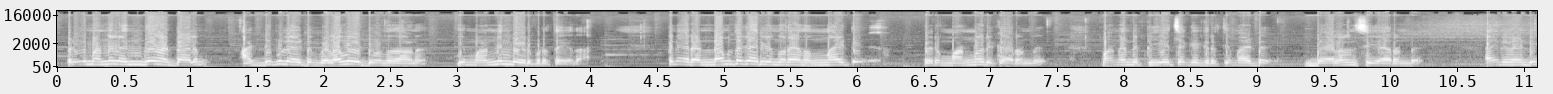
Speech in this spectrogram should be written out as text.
അപ്പോൾ ഈ മണ്ണിൽ എന്ത് നട്ടാലും അടിപൊളിയായിട്ട് വിളവ് കിട്ടുമെന്നതാണ് ഈ മണ്ണിന്റെ ഒരു പ്രത്യേകത. പിന്നെ രണ്ടാമത്തെ കാര്യം എന്ന് പറയാൻ നന്നായിട്ട് ഒരു മണ്ണൊരുക്കാറുണ്ട്. മണ്ണിന്റെ പി എച്ച് ഒക്കെ കൃത്യമായിട്ട് ബാലൻസ് ചെയ്യാറുണ്ട്. അതിനുവേണ്ടി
